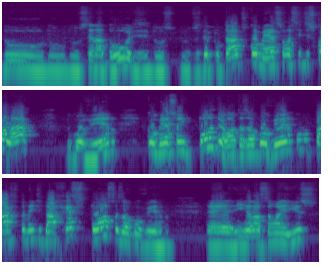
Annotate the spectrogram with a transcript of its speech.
do, do, dos senadores e dos, dos deputados começam a se descolar do governo, começam a impor derrotas ao governo como parte também de dar respostas ao governo é, em relação a isso,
